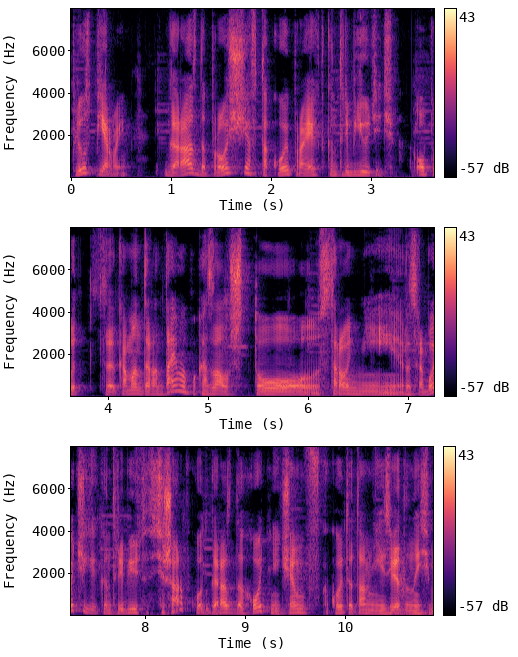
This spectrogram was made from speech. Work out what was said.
Плюс первый гораздо проще в такой проект контрибьютить. Опыт команды Runtime показал, что сторонние разработчики контрибьютят в C-Sharp код гораздо охотнее, чем в какой-то там неизведанный C++.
